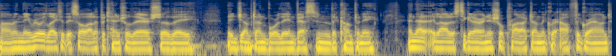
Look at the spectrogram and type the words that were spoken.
um, and they really liked it. They saw a lot of potential there, so they they jumped on board. They invested into the company, and that allowed us to get our initial product on the off the ground.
